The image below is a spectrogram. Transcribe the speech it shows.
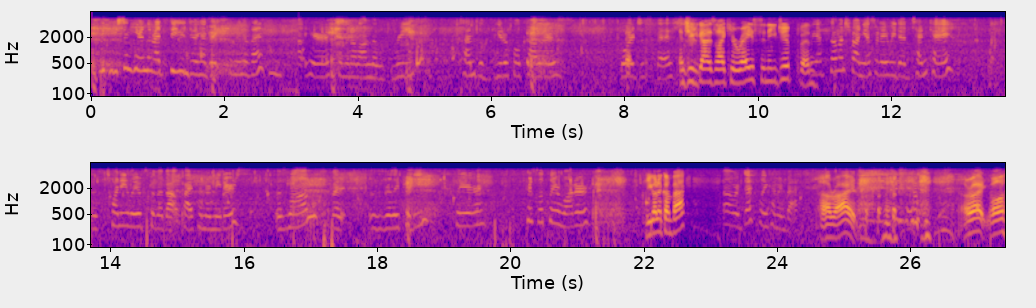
vacation here in the Red Sea and doing a great swimming event. Out here swimming along the reef. Tons of beautiful colors. Gorgeous fish. And you guys like your race in Egypt? We had so much fun. Yesterday we did 10K. It was 20 loops of about 500 meters. It was long, but it was really pretty, clear, crystal clear water. you gonna come back? Oh, we're definitely coming back. All right. All right. Well,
